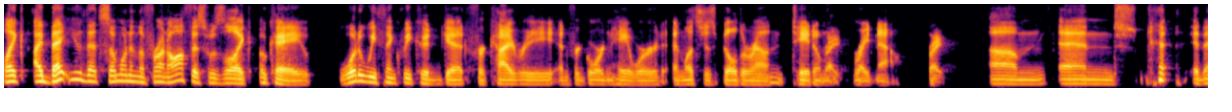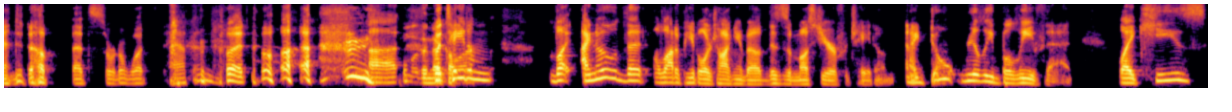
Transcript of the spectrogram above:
Like, I bet you that someone in the front office was like, okay, what do we think we could get for Kyrie and for Gordon Hayward? And let's just build around Tatum Right. right, now. Right. Um, and it ended up that's sort of what happened. But uh, but. Tatum, like I know that a lot of people are talking about this is a must year for Tatum, and I don't really believe that. Like he's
